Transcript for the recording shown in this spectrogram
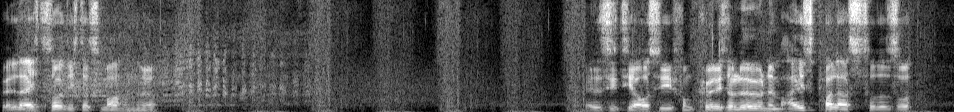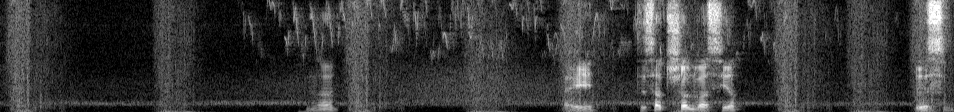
Vielleicht sollte ich das machen, ja. Das sieht hier aus wie von König der Löwen im Eispalast oder so. Ne? Hey, das hat schon was hier. Ist ein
